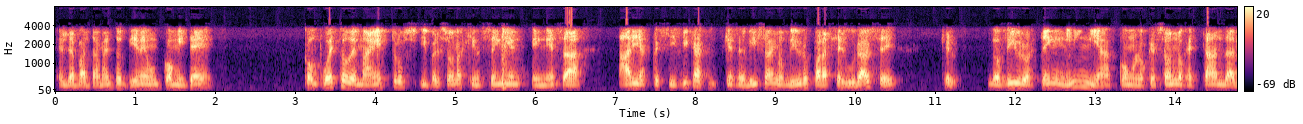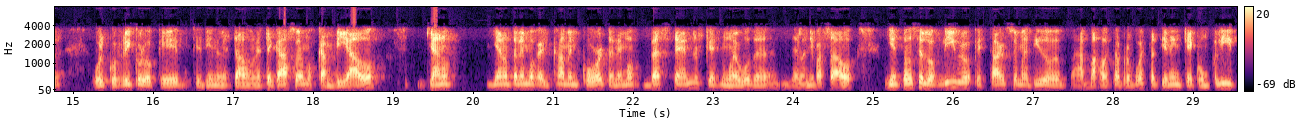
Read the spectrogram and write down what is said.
el departamento tiene un comité compuesto de maestros y personas que enseñan en esa área específica que revisan los libros para asegurarse que los libros estén en línea con lo que son los estándares o el currículo que, tiene el Estado. En este caso hemos cambiado, ya no ya no tenemos el Common Core, tenemos Best Standards, que es nuevo del año pasado, y entonces los libros que están sometidos bajo esta propuesta tienen que cumplir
